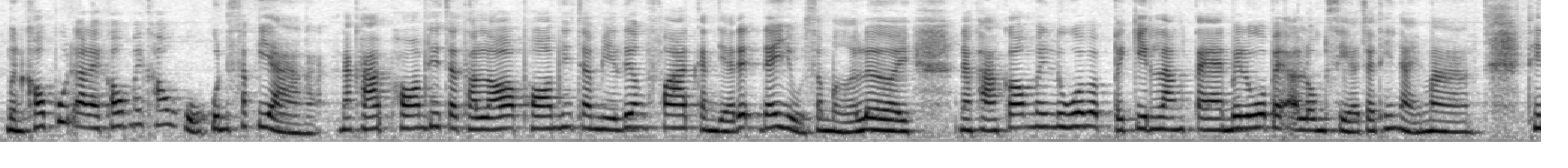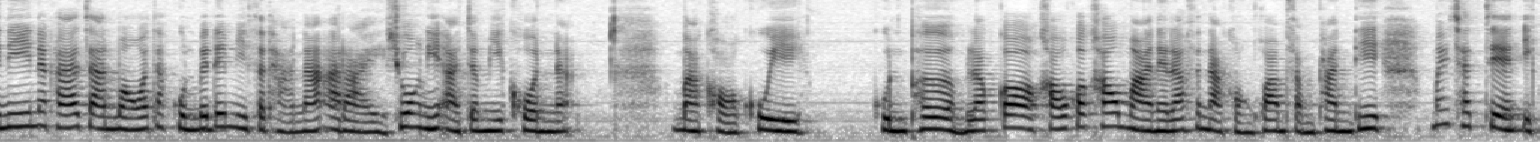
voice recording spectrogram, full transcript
เหมือนเขาพูดอะไรเขาไม่เข้าหูคุณสักอย่างอะนะคะ พร้อมที่จะทะเลาะพร้อมที่จะมีเรื่องฟาดกันเดี๋ยวได้ได้อยู่เสมอเลยนะคะ ก็ไม่รู้ว่าแบบไปกินลังแตนไม่รู้ว่าไปอารมณ์เสียจากที่ไหนมา ทีนี้นะคะอาจารย์มองว่าถ้าคุณไม่ได้มีสถานะอะไร ช่วงนี้อาจจะมีคนน่ะมาขอคุยคุณเพิ่ม แล้วก็เขาก็เข้ามาในลักษณะของความสัมพันธ์ที่ไม่ชัดเจนอีก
